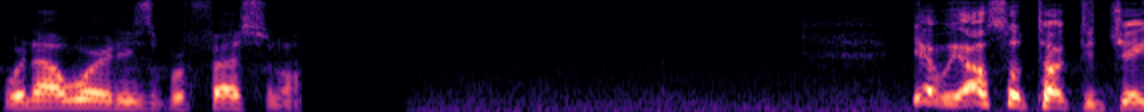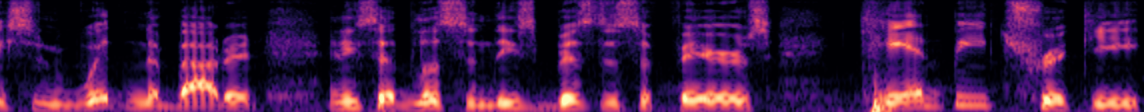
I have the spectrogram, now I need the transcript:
we're not worried. He's a professional. Yeah, we also talked to Jason Witten about it, and he said, listen, these business affairs can be tricky,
